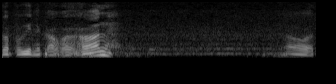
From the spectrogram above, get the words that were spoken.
заповідника Горган. От.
